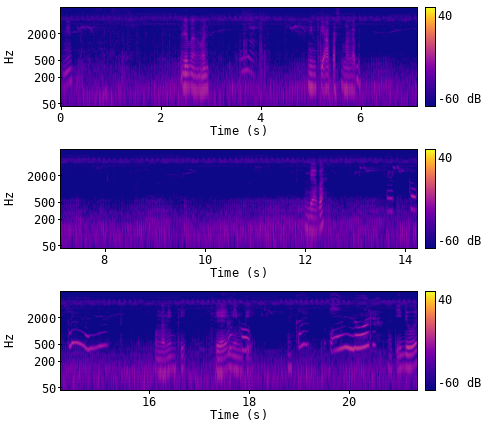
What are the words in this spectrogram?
Yasmin Udah bangun. Iya. Mimpi apa semalam? Mimpi apa? aku kan Aku nggak mimpi? Kayak Aku- mimpi. kan tidur. Tidur?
